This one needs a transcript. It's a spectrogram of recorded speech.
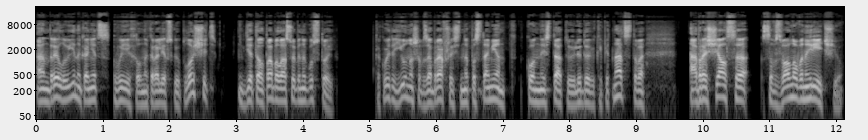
Андре Луи, наконец, выехал на Королевскую площадь, где толпа была особенно густой. Какой-то юноша, взобравшись на постамент конной статуи Людовика XV, обращался со взволнованной речью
